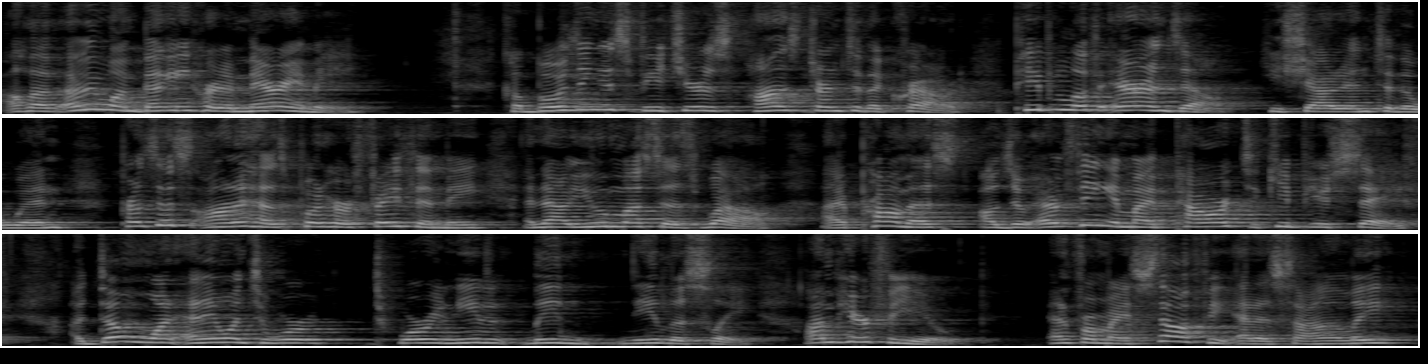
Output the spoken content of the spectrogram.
I'll have everyone begging her to marry me. Composing his features, Hans turned to the crowd. People of Arendelle, he shouted into the wind, Princess Anna has put her faith in me, and now you must as well. I promise I'll do everything in my power to keep you safe. I don't want anyone to, wor- to worry need- needlessly. I'm here for you. And for myself, he added silently,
